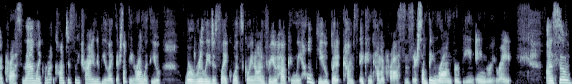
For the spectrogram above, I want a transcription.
across to them. Like we're not consciously trying to be like, there's something wrong with you. We're really just like, what's going on for you? How can we help you? But it comes, it can come across as there's something wrong for being angry, right? Uh, so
